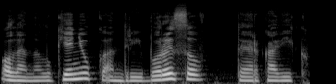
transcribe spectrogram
Олена Лук'янюк, Андрій Борисов, ТРК Вік.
